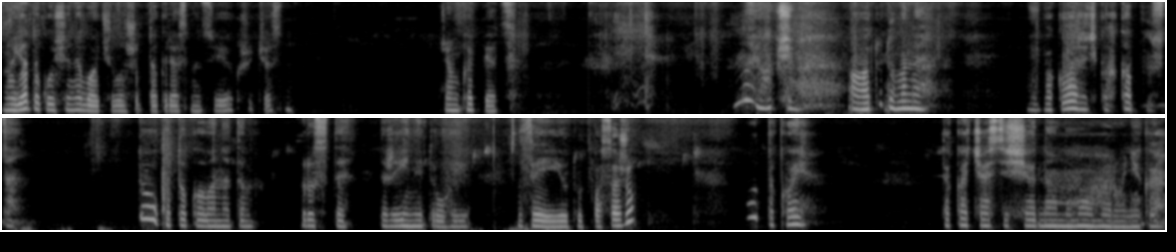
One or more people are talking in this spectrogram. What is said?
Ну, я такого ще не бачила, щоб так рясно це, якщо чесно. Прям капець. Ну і в общем. А тут у мене в баклажечках капуста. Тільки-тільки вона там росте. Даже її не трогаю. Це я її тут посажу. От такий, така часть ще одного мого огороніка.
